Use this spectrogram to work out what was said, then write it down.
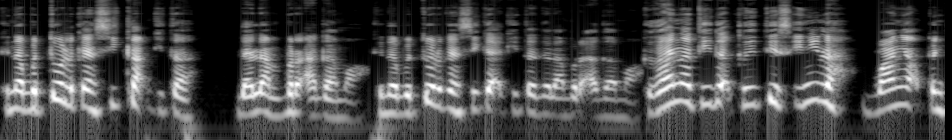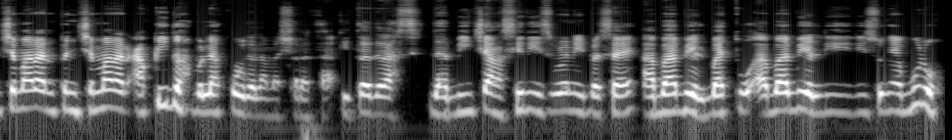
Kena betulkan sikap kita dalam beragama. Kena betulkan sikap kita dalam beragama. Kerana tidak kritis inilah banyak pencemaran-pencemaran akidah berlaku dalam masyarakat. Kita dah dah bincang siri sebelum ni pasal ababil, batu ababil di, di Sungai Buloh.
